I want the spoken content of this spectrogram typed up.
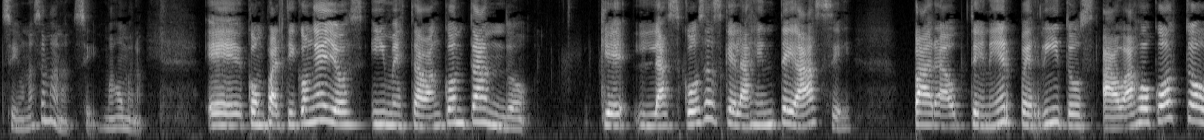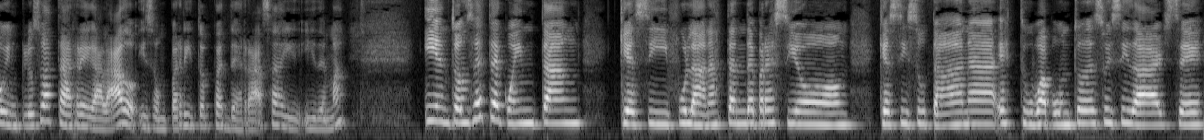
sí, una semana, sí, más o menos, eh, compartí con ellos y me estaban contando que las cosas que la gente hace para obtener perritos a bajo costo o incluso hasta regalados, y son perritos pues de raza y, y demás. Y entonces te cuentan que si fulana está en depresión, que si sutana estuvo a punto de suicidarse,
